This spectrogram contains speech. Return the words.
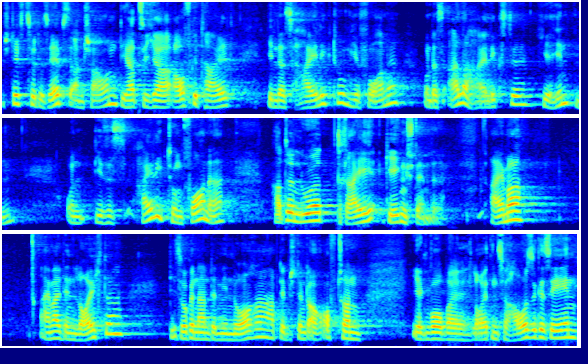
Stiftshütte selbst anschauen, die hat sich ja aufgeteilt in das Heiligtum hier vorne und das Allerheiligste hier hinten. Und dieses Heiligtum vorne hatte nur drei Gegenstände. Einmal, einmal den Leuchter, die sogenannte Minora, habt ihr bestimmt auch oft schon irgendwo bei Leuten zu Hause gesehen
